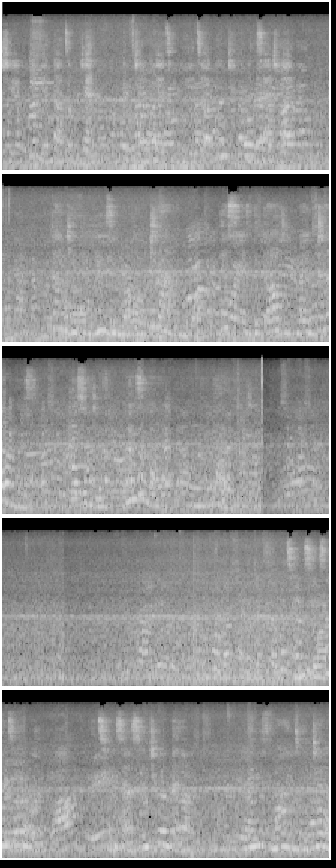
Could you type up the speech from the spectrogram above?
是花园道总站，乘客请于左边车门下车。 Thank you for using the tram. This is the Garden Grove terminus. Passengers, please alight on the left. 请协商接吻，请小心车门。 Please mind the door.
